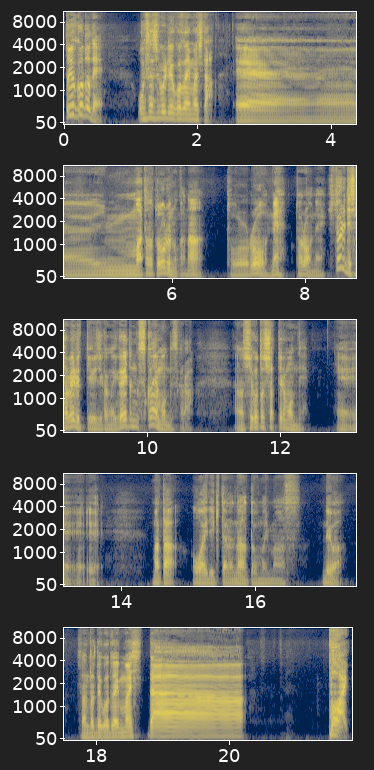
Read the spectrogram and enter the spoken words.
ということで、お久しぶりでございました。えー、また撮るのかな？撮ろうね。撮ろうね。一人で喋るっていう時間が意外と少ないもんですから。あの、仕事しちゃってるもんで。えー、えー、えー、またお会いできたらなと思います。では、サンタでございました。バイ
